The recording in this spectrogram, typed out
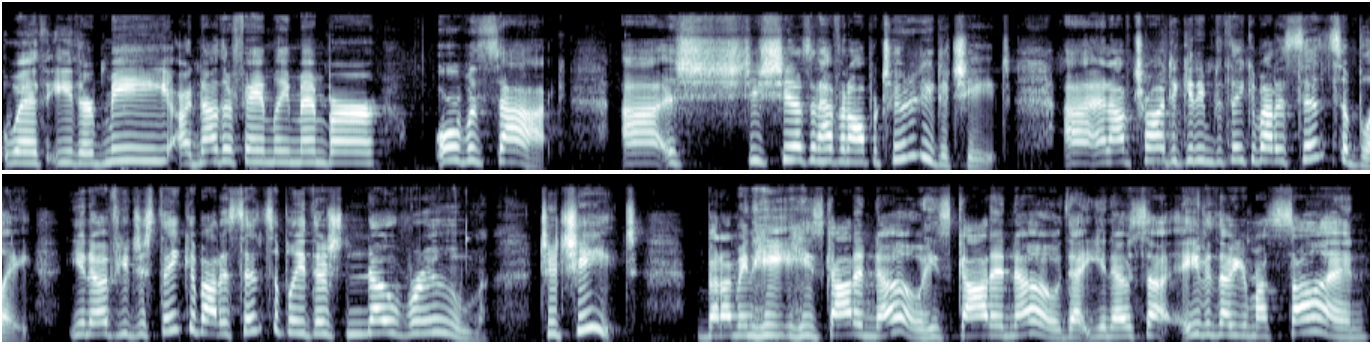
with either me, another family member, or with Zach. Uh, she, she doesn't have an opportunity to cheat. Uh, and I've tried to get him to think about it sensibly. You know, if you just think about it sensibly, there's no room to cheat. But I mean, he, he's got to know. He's got to know that, you know, so, even though you're my son,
